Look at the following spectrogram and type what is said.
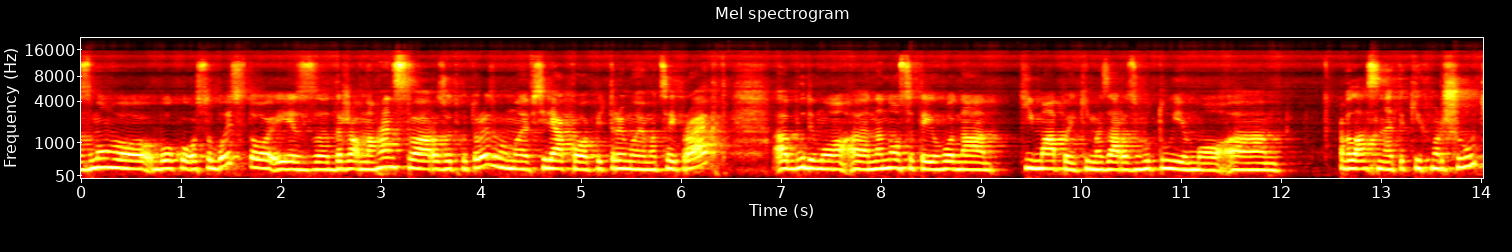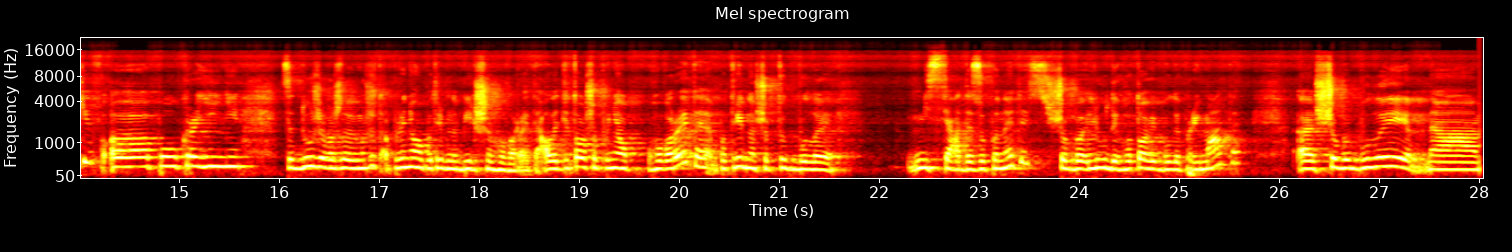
З мого боку особисто і з Державного агентства розвитку туризму ми всіляко підтримуємо цей проект. Будемо е, наносити його на ті мапи, які ми зараз готуємо. е, Власне, таких маршрутів е, по Україні це дуже важливий маршрут, а про нього потрібно більше говорити. Але для того, щоб про нього говорити, потрібно, щоб тут були місця, де зупинитись, щоб люди готові були приймати, щоб були е,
